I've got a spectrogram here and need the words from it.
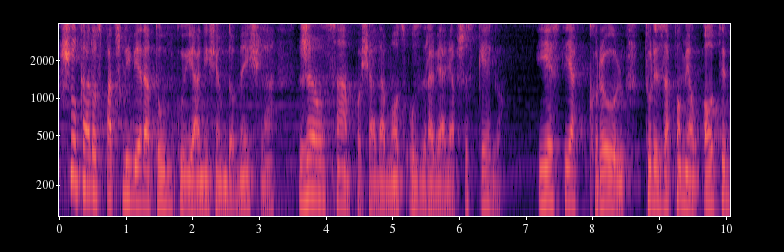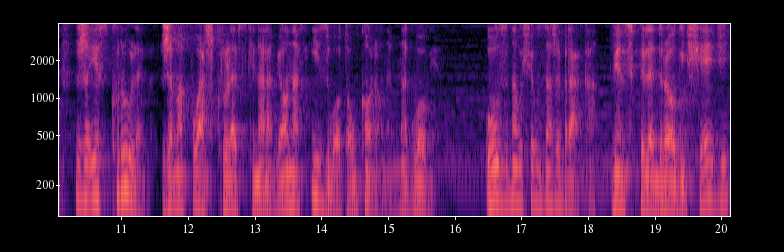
szuka rozpaczliwie ratunku i ani się domyśla, że on sam posiada moc uzdrawiania wszystkiego. Jest jak król, który zapomniał o tym, że jest królem, że ma płaszcz królewski na ramionach i złotą koronę na głowie. Uznał się za żebraka, więc w tyle drogi siedzi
